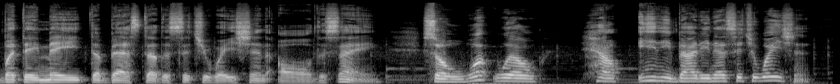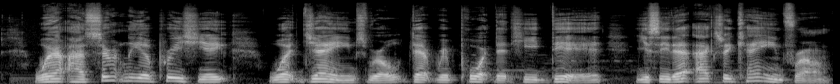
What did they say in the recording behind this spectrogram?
but they made the best of the situation all the same. So what will help anybody in that situation. Where I certainly appreciate what James wrote, that report that he did. You see, that actually came from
